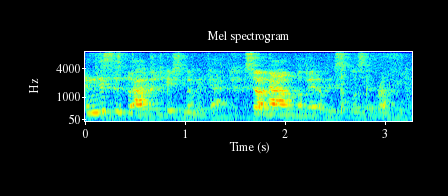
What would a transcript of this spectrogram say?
and this is the agitation that we get. So now, a bit of explicit refutation.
